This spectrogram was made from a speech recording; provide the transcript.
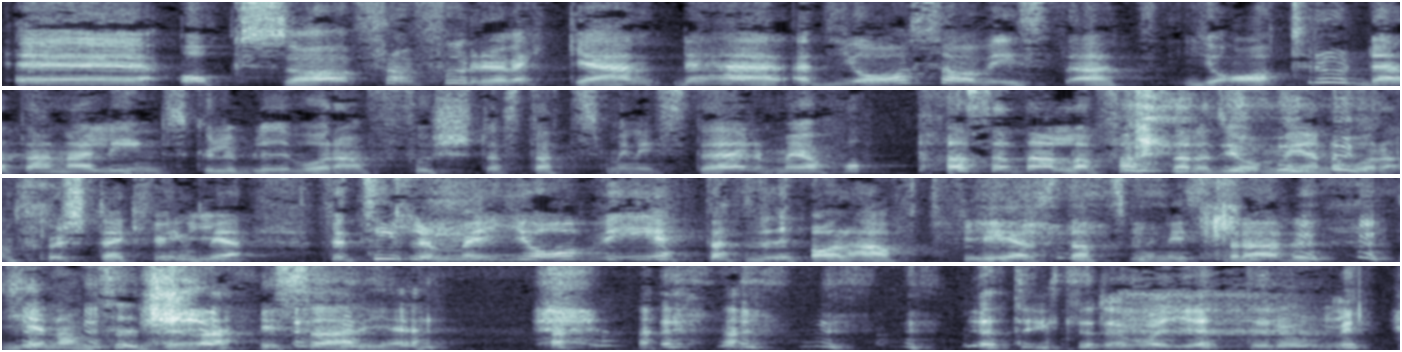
eh, också från förra veckan det här att jag sa visst att jag trodde att Anna Lind skulle bli våran första statsminister. Men jag hoppas att alla fattar att jag menar våran första kvinnliga. För till och med jag vet att vi har haft fler statsministrar genom tiderna i Sverige. Jag tyckte det var jätteroligt.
